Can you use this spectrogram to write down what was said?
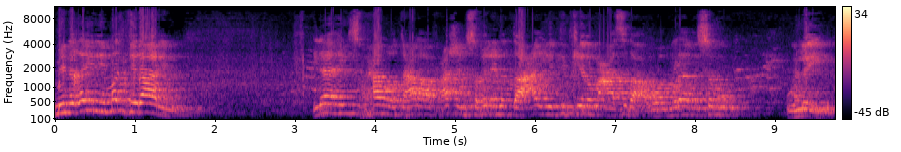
min gayri madiraarin ilaahay subxaana wa tacaala afcaashaynu samaynayna daaca iyo didkeeda macaasida waa muraad isagu uu leeyahy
